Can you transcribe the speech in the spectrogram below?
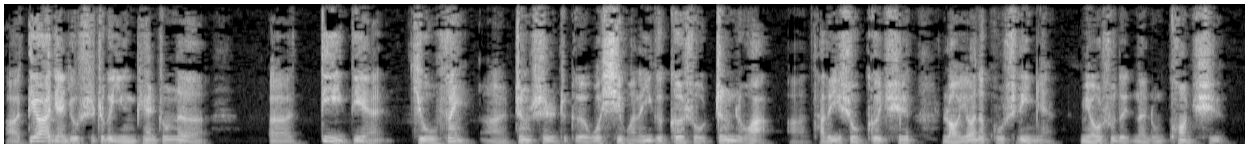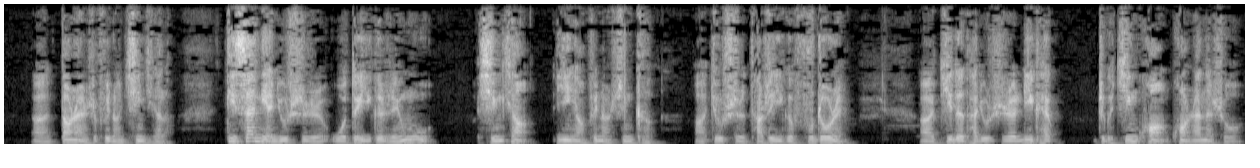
啊。第二点就是这个影片中的呃地点九份啊，正是这个我喜欢的一个歌手郑智化。啊，他的一首歌曲《老妖的故事》里面描述的那种矿区，呃，当然是非常亲切了。第三点就是我对一个人物形象印象非常深刻啊，就是他是一个福州人，啊，记得他就是离开这个金矿矿山的时候，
